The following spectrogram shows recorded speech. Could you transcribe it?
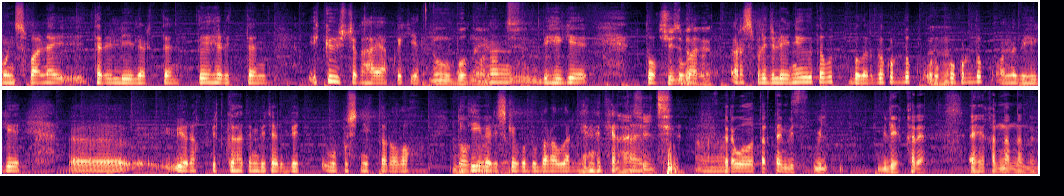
муниципальный терилилерден, тыхериттен, икки үс чага хаябка кирер. Ну, бол не Онан распределение табыт, быларга курдук, урукка курдук, оны биһиги үйрәк бит кыһатын битер бит выпускниктар олох. Курду баралар ол тартан нан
